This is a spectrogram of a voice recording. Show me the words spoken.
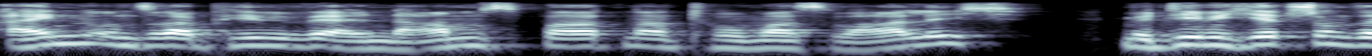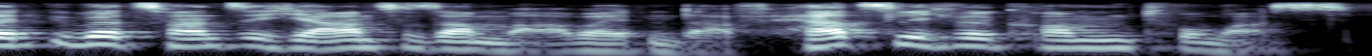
einen unserer PWL-Namenspartner, Thomas Wahrlich, mit dem ich jetzt schon seit über 20 Jahren zusammenarbeiten darf. Herzlich willkommen, Thomas.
